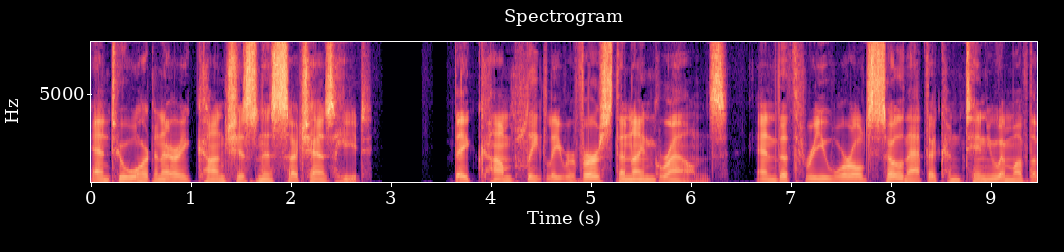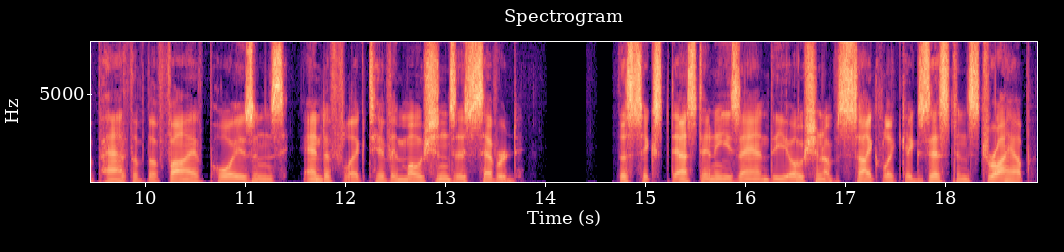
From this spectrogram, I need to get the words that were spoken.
and to ordinary consciousness such as heat. They completely reverse the nine grounds and the three worlds so that the continuum of the path of the five poisons and afflictive emotions is severed. The six destinies and the ocean of cyclic existence dry up.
